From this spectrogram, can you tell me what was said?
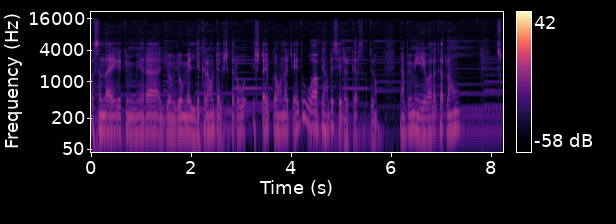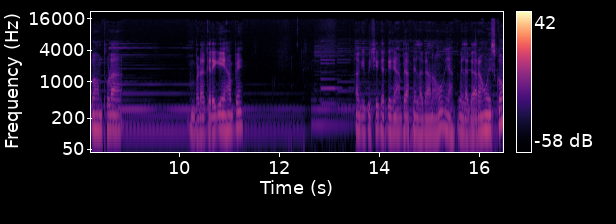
पसंद आएगा कि मेरा जो जो मैं लिख रहा हूँ, टेक्स्ट कर रहा हूँ, वो इस टाइप का होना चाहिए तो वो आप यहाँ पे सिलेक्ट कर सकते हो। यहाँ पे मैं ये वाला कर रहा हूँ। इसको हम थोड़ा बड़ा करेंगे यहाँ पे। आगे पीछे करके जहाँ पे आपने लगाना हो, यहाँ पे मैं लगा रहा हूँ इसको।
